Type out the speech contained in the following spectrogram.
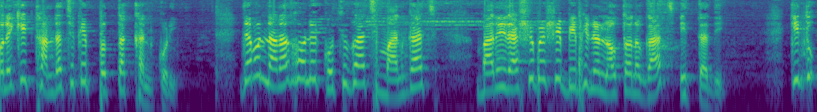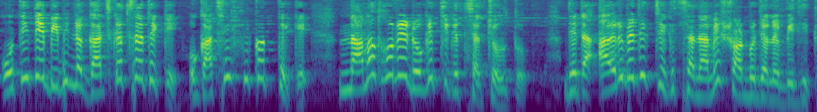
অনেকেই ঠান্ডা চোখে প্রত্যাখ্যান করি। যেমন নানা ধরনের কচু গাছ, মান গাছ, বাড়ির আশেপাশে বিভিন্ন লতানো গাছ ইত্যাদি। কিন্তু অতীতে বিভিন্ন গাছগাছরা থেকে ও গাছের শিকড় থেকে নানা ধরনের রোগের চিকিৎসা চলতো, যেটা আয়ুর্বেদিক চিকিৎসা নামে সর্বজনে বিধিত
